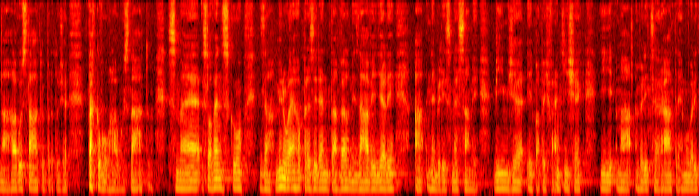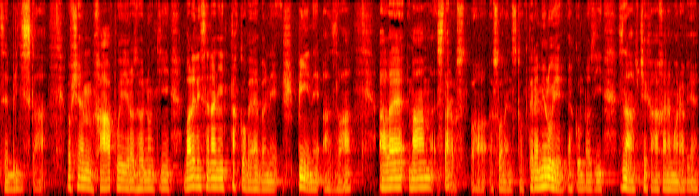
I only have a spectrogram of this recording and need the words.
na hlavu státu, protože takovou hlavu státu jsme Slovensku za minulého prezidenta velmi záviděli a nebyli jsme sami. Vím, že i papež František ji má velice rád, je mu velice blízká. Ovšem chápu její rozhodnutí, valily se na ní takové vlny špíny a zla, ale mám starost o Slovensko, které miluji, jako mnozí z nás v Čechách a na Moravě.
